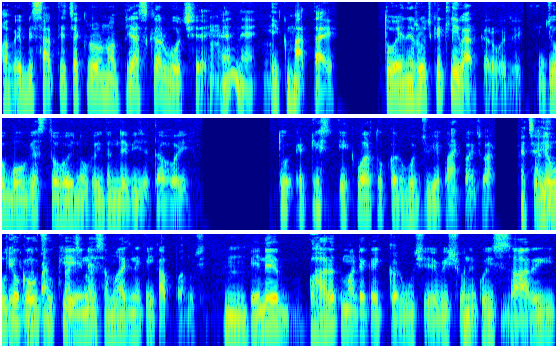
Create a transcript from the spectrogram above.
હવે બી સાતે ચક્રોનો અભ્યાસ કરવો છે હે ને એક માતાએ તો એને રોજ કેટલી વાર કરવો જોઈએ? જો બહુ વ્યસ્ત હોય નોકરી ધંધે બી જતા હોય તો એટલીસ્ટ એક વાર તો કરવો જ જોઈએ પાંચ પાંચ વાર. અને હું તો કહું છું કે એને. સમાજને કંઈક આપવાનું છે. એને ભારત માટે કંઈક કરવું છે વિશ્વને કોઈ સારી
